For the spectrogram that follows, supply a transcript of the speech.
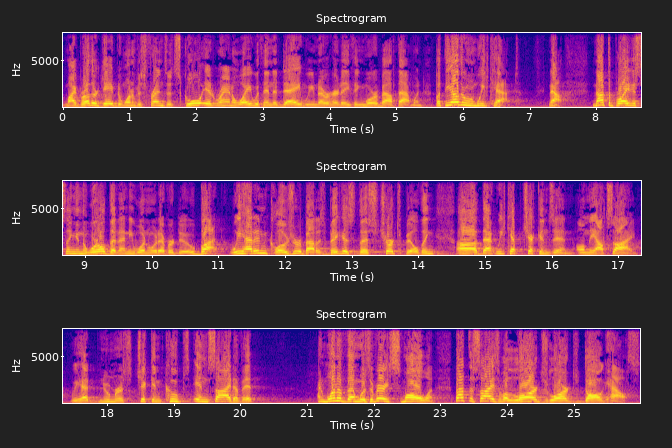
my brother gave to one of his friends at school. It ran away within a day. We've never heard anything more about that one. But the other one we kept. Now, not the brightest thing in the world that anyone would ever do, but we had an enclosure about as big as this church building uh, that we kept chickens in on the outside. We had numerous chicken coops inside of it, and one of them was a very small one, about the size of a large, large dog house.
